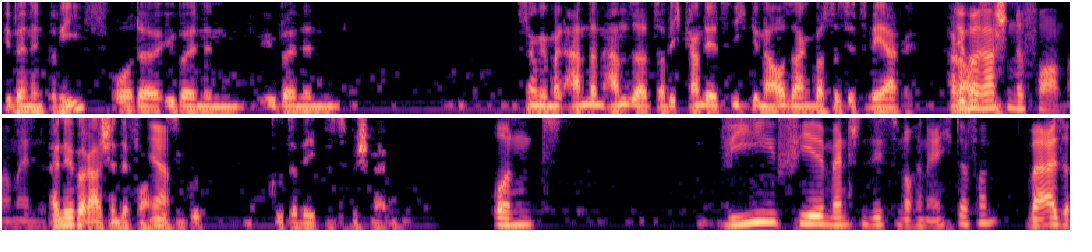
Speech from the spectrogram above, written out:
über einen Brief oder über einen, über einen, sagen wir mal, anderen Ansatz, aber ich kann dir jetzt nicht genau sagen, was das jetzt wäre. Eine überraschende Form am Ende. Eine überraschende Form, ja. das ist ein gut, guter Weg, das zu beschreiben. Und wie viele Menschen siehst du noch in echt davon? Weil also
